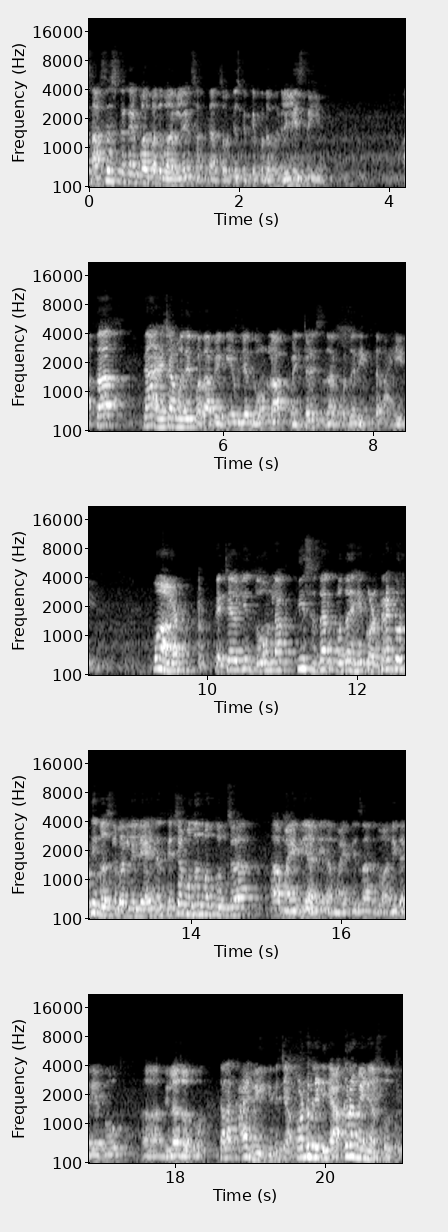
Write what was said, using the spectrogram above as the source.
सहासष्ट टक्के पद पदं भरलेली सत्ता चौतीस टक्के पदं भरलेलीच नाही आता त्या ह्याच्यामध्ये पदापैकी म्हणजे दोन लाख पंचेचाळीस हजार पदं रिक्त आहेत. पण त्याच्याऐवजी दोन लाख तीस हजार पदं हे कॉन्ट्रॅक्टवरती बस भरलेली आहेत आणि त्याच्यामधून मग तुमचा हा माहिती आधी माहितीचा जो अधिकारी आहे तो दिला जातो. त्याला काय माहिती? त्याची अकाउंटेबिलिटी काय? अकरा महिने असतो तो.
